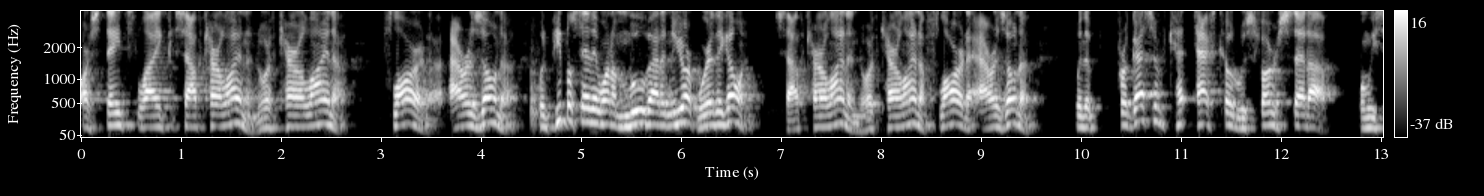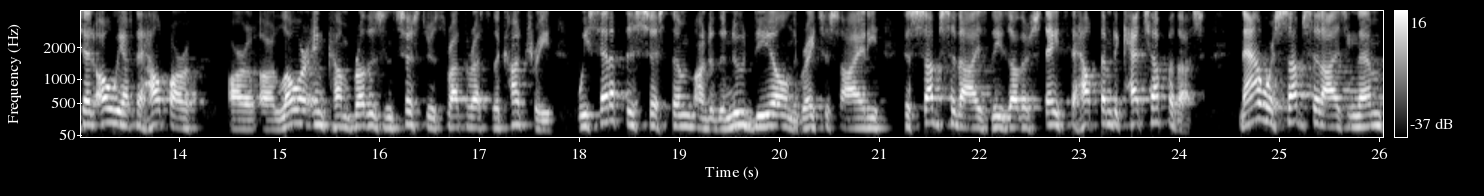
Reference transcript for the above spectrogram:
are states like South Carolina, North Carolina, Florida, Arizona. When people say they want to move out of New York, where are they going? South Carolina, North Carolina, Florida, Arizona. When the progressive tax code was first set up, when we said, oh, we have to help our, our, our, lower income brothers and sisters throughout the rest of the country, we set up this system under the New Deal and the Great Society to subsidize these other states to help them to catch up with us. Now we're subsidizing them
